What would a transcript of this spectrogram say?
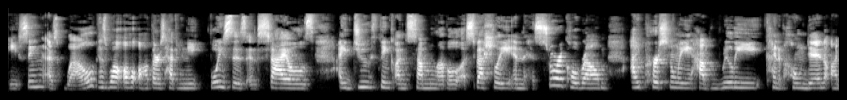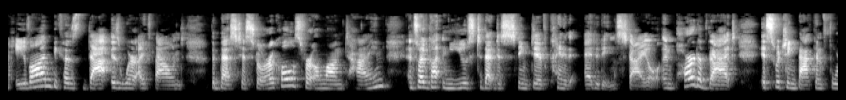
pacing as well, because while all authors have unique voices and styles, I do think on some level, especially in the historical realm, I personally have really kind of honed in on Avon because that is where I found the best historicals for a long time. And so I've gotten used to that distinctive kind of editing style. And part of that is switching back and forth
